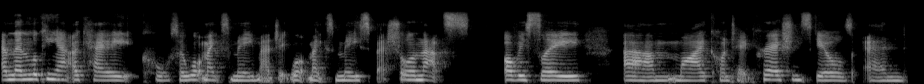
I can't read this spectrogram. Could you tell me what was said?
And then looking at, okay, cool. So, what makes me magic? What makes me special? And that's obviously um, my content creation skills. And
